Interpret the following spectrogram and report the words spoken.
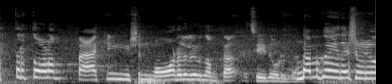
എത്രത്തോളം പാക്കിംഗ് മെഷീൻ മോഡലുകൾ നമുക്ക് ചെയ്തു കൊടുക്കാം? നമുക്ക് ഏകദേശം ഒരു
